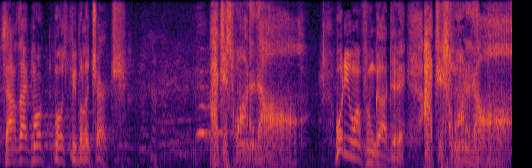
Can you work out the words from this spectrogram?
Sounds like most people at church. I just want it all. What do you want from God today? I just want it all.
